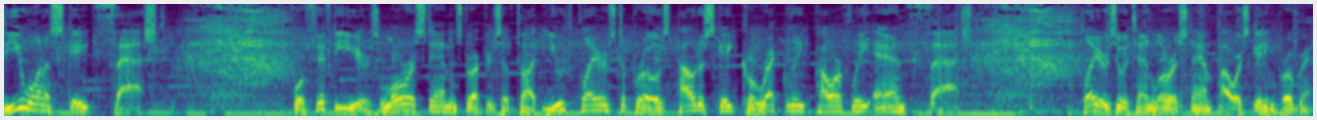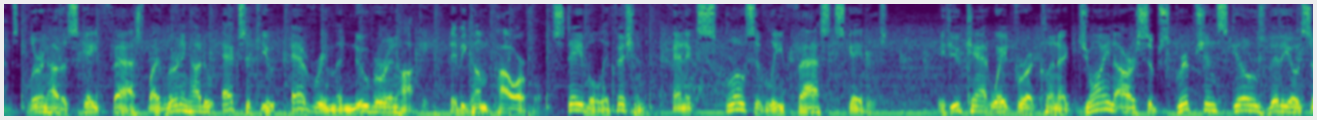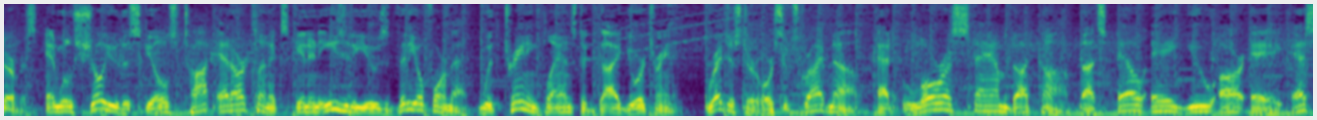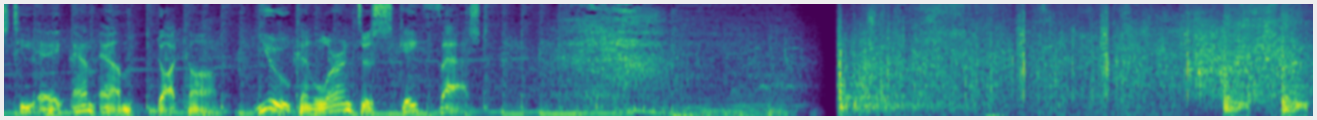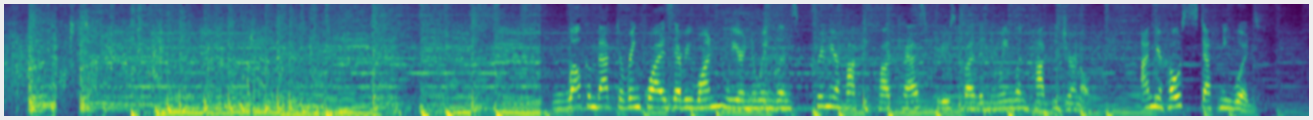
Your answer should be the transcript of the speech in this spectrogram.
Do you want to skate fast? For 50 years, Laura Stam instructors have taught youth players to pros how to skate correctly, powerfully, and fast. Players who attend Laura Stam power skating programs learn how to skate fast by learning how to execute every maneuver in hockey. They become powerful, stable, efficient, and explosively fast skaters. If you can't wait for a clinic, join our subscription skills video service and we'll show you the skills taught at our clinics in an easy to use video format with training plans to guide your training. Register or subscribe now at laurastam.com. That's L A U R A S T A M M.com. You can learn to skate fast. Back to Rinkwise, everyone. We are New England's premier hockey podcast produced by the New England Hockey Journal. I'm your host, Stephanie Wood.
